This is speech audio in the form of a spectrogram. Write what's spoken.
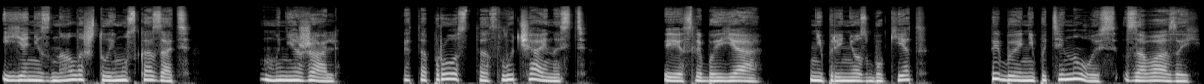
и я не знала, что ему сказать. «Мне жаль. Это просто случайность. Если бы я не принес букет, ты бы не потянулась за вазой».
